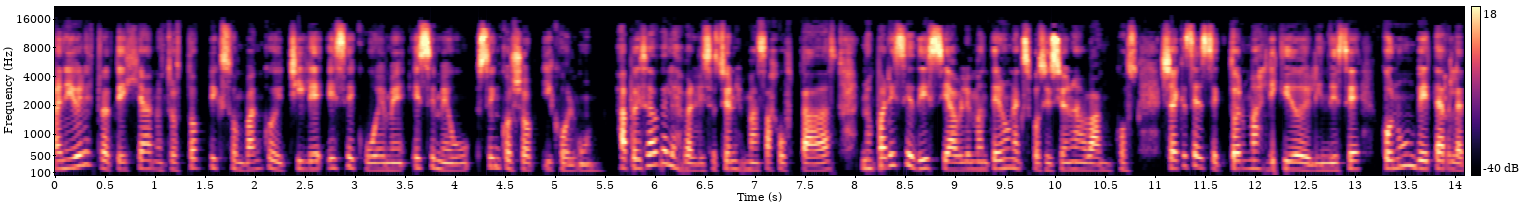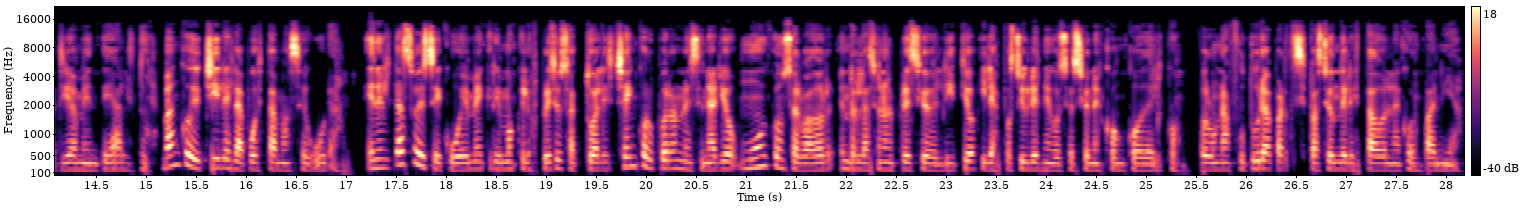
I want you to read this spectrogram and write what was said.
A nivel estrategia, nuestros top picks son Banco de Chile, SQM, SMU, Sencoshop y Colbún. A pesar de las valorizaciones más ajustadas, nos parece deseable mantener una exposición a bancos, ya que es el sector más líquido del índice con un beta relativamente alto. Banco de Chile es la apuesta más segura. En el caso de SQM, creemos que los precios actuales ya incorporan un escenario muy conservador en relación al precio del litio y las posibles negociaciones con Codelco, por una futura participación del Estado en la compañía.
